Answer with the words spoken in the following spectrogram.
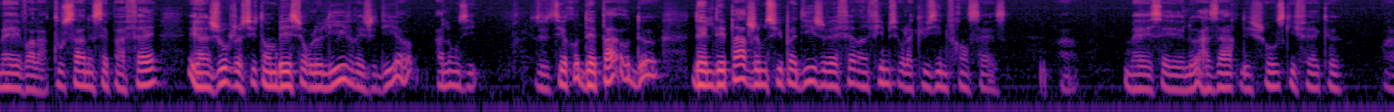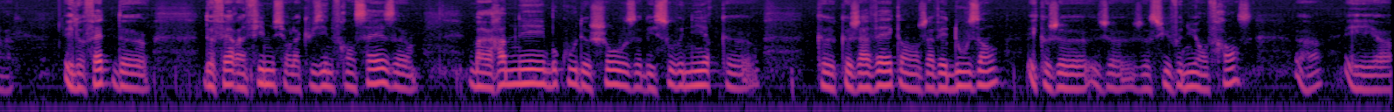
mais voilà, tout ça ne s'est pas fait. Et un jour, je suis tombé sur le livre et j'ai dit, oh, allons-y. dès le départ, je ne me suis pas dit, je vais faire un film sur la cuisine française. Mais c'est le hasard des choses qui fait que... Et le fait de, faire un film sur la cuisine française euh, m'a ramené beaucoup de choses, des souvenirs que, que, j'avais quand j'avais 12 ans et que je, je, suis venu en France. Hein, et, euh,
